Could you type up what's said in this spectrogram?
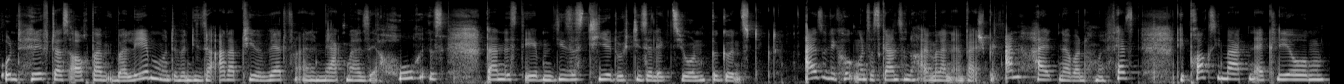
Und hilft das auch beim Überleben? Und wenn dieser adaptive Wert von einem Merkmal sehr hoch ist, dann ist eben dieses Tier durch die Selektion begünstigt. Also wir gucken uns das Ganze noch einmal an einem Beispiel an, halten aber nochmal fest, die Proximatenerklärungen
